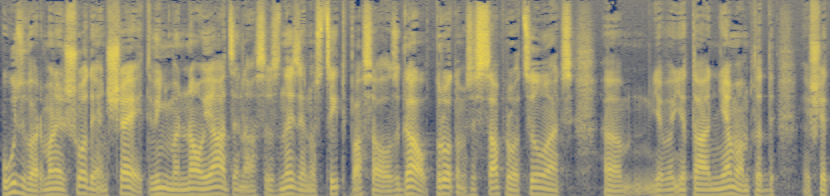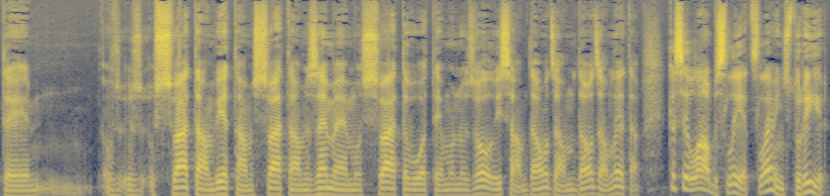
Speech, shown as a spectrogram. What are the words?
uzvara man ir šodien šeit, viņi man nav jādzenās uz, nezinu, uz citu pasaules galu. Protams, es saprotu cilvēks, ja, ja tā ņemam, tad šie te uz, uz, uz svētām vietām, uz svētām zemēm, uz svētavotiem un uz vēl visām daudzām, daudzām lietām, kas ir labas lietas, lai viņas tur ir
